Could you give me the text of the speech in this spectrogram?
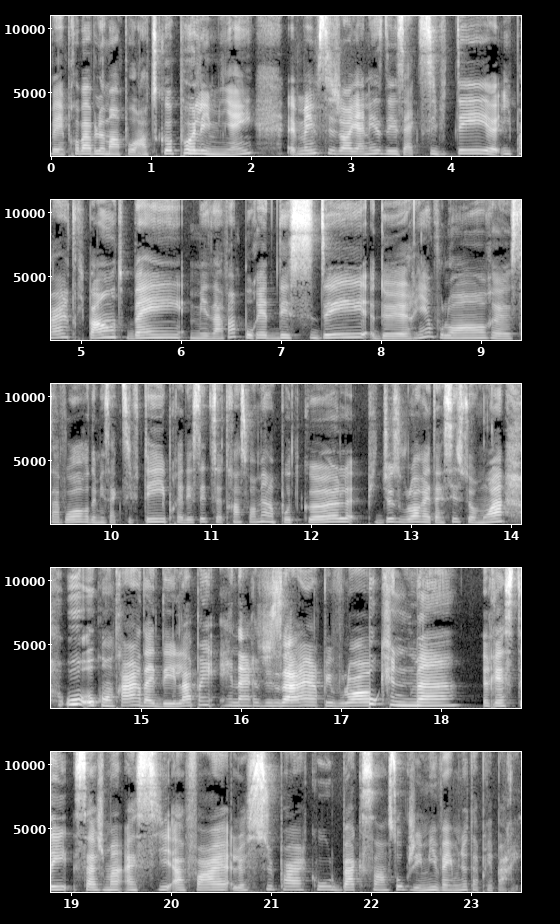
Bien, probablement pas. En tout cas, pas les miens. Euh, même si j'organise des activités euh, hyper tripantes, ben mes enfants pourraient décider de rien vouloir savoir de mes activités, ils pourraient décider de se transformer en pot de colle, puis juste vouloir être assis sur moi, ou au contraire d'être des lapins énergiseurs, puis vouloir aucunement rester sagement assis à faire le super cool bac sans saut que j'ai mis 20 minutes à préparer.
